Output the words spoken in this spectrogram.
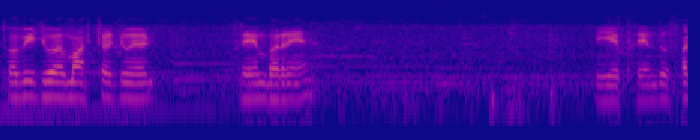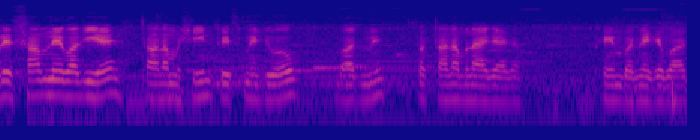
तो अभी जो है मास्टर जो है फ्रेम भर रहे हैं। ये फ्रेम दोस्तों अरे सामने वाली है ताना मशीन तो इसमें जो है बाद में उसका ताना बनाया जाएगा, फ्रेम भरने के बाद।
